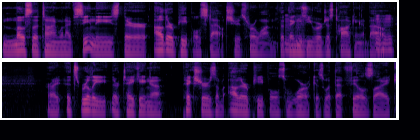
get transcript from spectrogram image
most of the time, when I've seen these, they're other people's styled shoots. For one, the things you were just talking about, right? It's really they're taking uh, pictures of other people's work, is what that feels like.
